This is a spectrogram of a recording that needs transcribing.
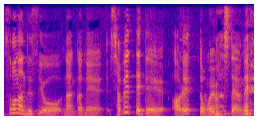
そうなんですよ。なんかね喋っててあれ？って思いましたよね。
